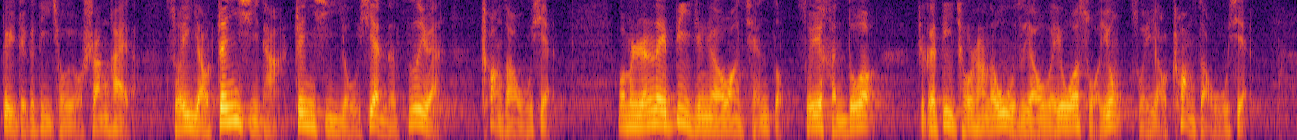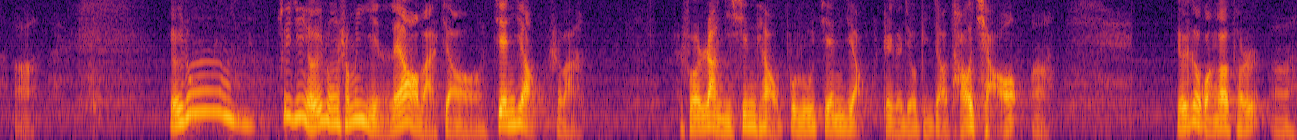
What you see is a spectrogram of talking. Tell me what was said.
对这个地球有伤害的。所以要珍惜它，珍惜有限的资源，创造无限。我们人类毕竟要往前走，所以很多这个地球上的物质要为我所用，所以要创造无限。啊，有一种最近有一种什么饮料吧，叫尖叫，是吧？说让你心跳不如尖叫，这个就比较讨巧啊。有一个广告词儿啊，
